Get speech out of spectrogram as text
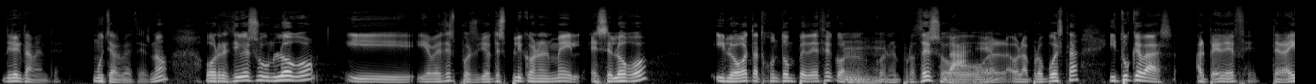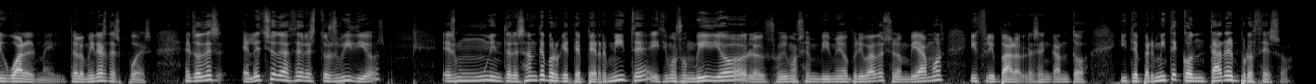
directamente, muchas veces, ¿no? O recibes un logo y, y a veces, pues yo te explico en el mail ese logo y luego te adjunto un PDF con, el proceso o- Vale. o, el- o la propuesta y tú que vas al PDF, te da igual el mail, te lo miras después. Entonces, el hecho de hacer estos vídeos es muy interesante porque te permite, hicimos un vídeo, lo subimos en Vimeo privado, se lo enviamos y fliparon, les encantó. Y te permite contar el proceso.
